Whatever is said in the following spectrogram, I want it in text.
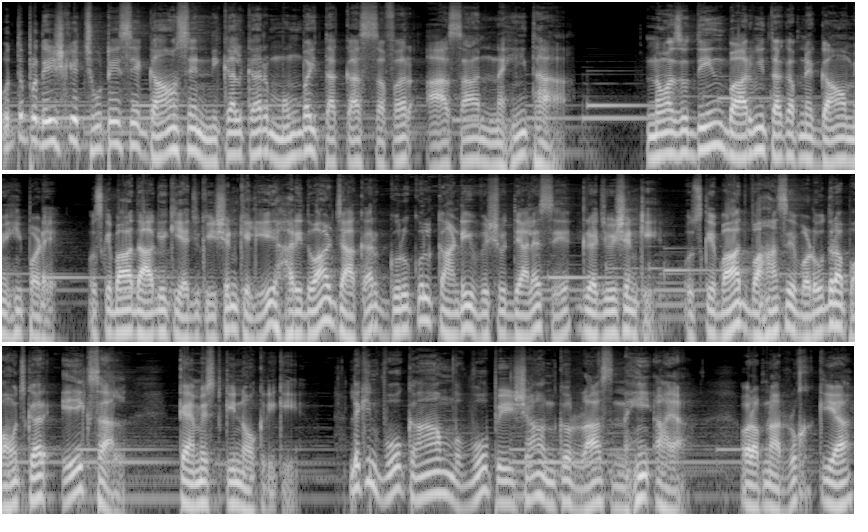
उत्तर प्रदेश के छोटे से गाँव से निकलकर मुंबई तक का सफ़र आसान नहीं था। नवाजुद्दीन बारहवीं तक अपने गाँव में ही पढ़े। उसके बाद आगे की एजुकेशन के लिए हरिद्वार जाकर गुरुकुल कांडी विश्वविद्यालय से ग्रेजुएशन की। उसके बाद वहाँ से वडोदरा पहुंचकर एक साल केमिस्ट की नौकरी की। लेकिन वो काम, वो पेशा उनको रास नहीं आया और अपना रुख किया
